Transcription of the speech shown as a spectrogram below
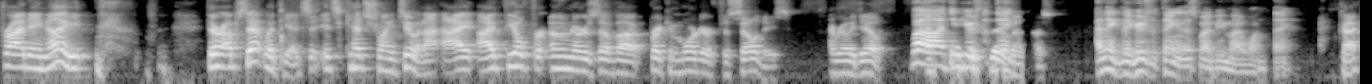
Friday night, they're upset with you. It's it's catch 22. And I, I, I feel for owners of uh, brick and mortar facilities. I really do. Well, I, I think here's the thing. I think that here's the thing, and this might be my one thing. Okay.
